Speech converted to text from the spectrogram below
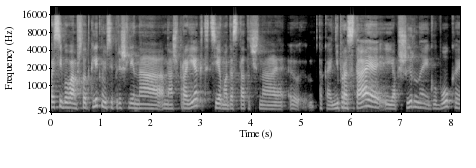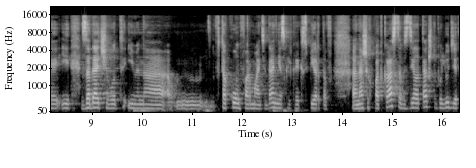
Спасибо вам, что откликнулись и пришли на наш проект. Тема достаточно э, такая непростая и обширная, и глубокая. И задача вот именно в таком формате, да, несколько экспертов э, наших подкастов, сделать так, чтобы люди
